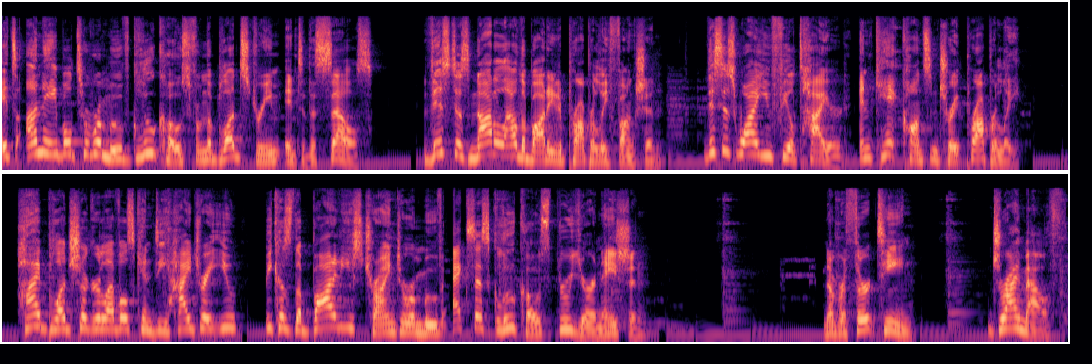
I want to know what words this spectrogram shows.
it's unable to remove glucose from the bloodstream into the cells. This does not allow the body to properly function. This is why you feel tired and can't concentrate properly. High blood sugar levels can dehydrate you because the body is trying to remove excess glucose through urination. Number 13, dry mouth.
